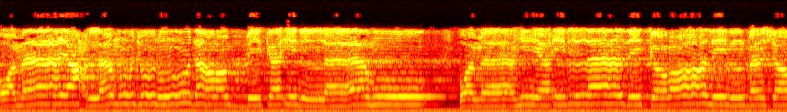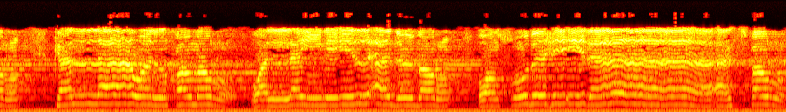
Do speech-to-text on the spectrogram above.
وما يعلم جنود ربك إلا هو وما هي إلا ذكرى للبشر كلا والقمر والليل إذ أدبر والصبح إذا أسفر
